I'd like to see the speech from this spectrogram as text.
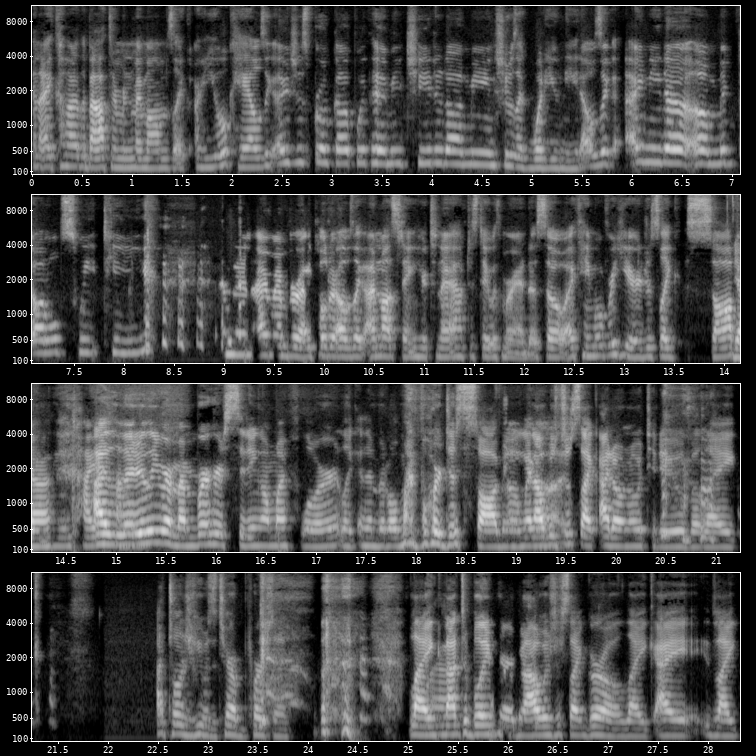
and I come out of the bathroom and my mom's like, Are you okay? I was like, I just broke up with him. He cheated on me. And she was like, What do you need? I was like, I need a, a McDonald's sweet tea. And then I remember I told her, I was like, I'm not staying here tonight. I have to stay with Miranda. So I came over here just like sobbing yeah. the entire I time. literally remember her sitting on my floor, like in the middle of my floor, just sobbing. Oh and God. I was just like, I don't know what to do. But like, I told you he was a terrible person. like wow. not to blame her but i was just like girl like i like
